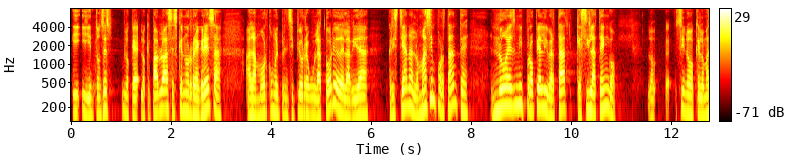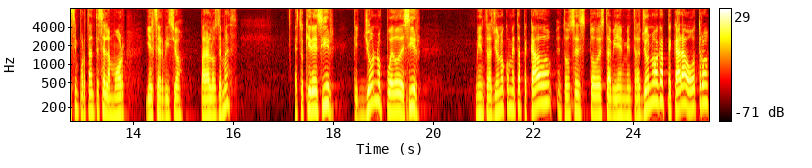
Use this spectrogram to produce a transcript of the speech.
Y, entonces lo que, lo que Pablo hace es que nos regresa al amor como el principio regulatorio de la vida cristiana. Lo más importante no es mi propia libertad, que sí la tengo, eh, sino que lo más importante es el amor y el servicio para los demás. Esto quiere decir que yo no puedo decir, mientras yo no cometa pecado, entonces todo está bien. Mientras yo no haga pecar a otro,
